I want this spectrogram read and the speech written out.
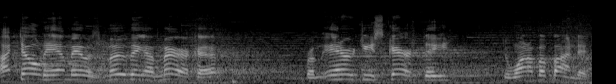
I told him it was moving America from energy scarcity to one of abundance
